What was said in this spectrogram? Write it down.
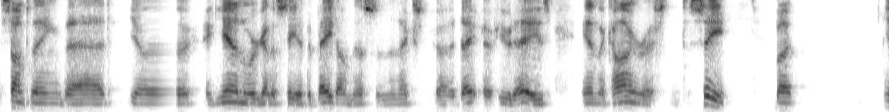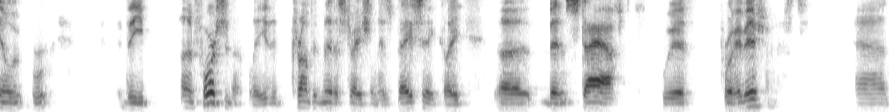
something that you know. Again, we're going to see a debate on this in the next day, a few days in the Congress to see, but you know, the unfortunately, the Trump administration has basically uh, been staffed with prohibitionists. and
